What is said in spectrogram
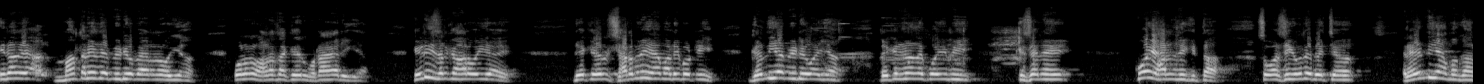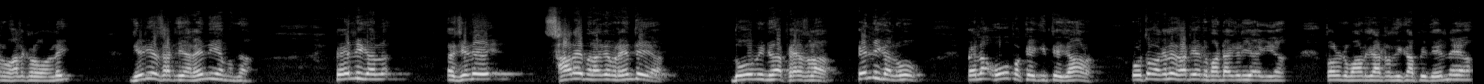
ਇਹਨਾਂ ਦੇ ਮੰਤਰੀ ਦੇ ਵੀਡੀਓ ਵਾਇਰਲ ਹੋਈਆਂ, ਉਹਨਾਂ ਨੂੰ ਹਾਲੇ ਤੱਕ ਇਹ ਹਟਾਇਆ ਨਹੀਂ ਗਿਆ। ਕਿਹੜੀ ਸਰਕਾਰ ਹੋਈ ਹੈ ਜੇ ਕਿਸੇ ਨੂੰ ਸ਼ਰਮ ਨਹੀਂ ਹੈ ਮਾੜੀ ਮੋਟੀ, ਗੰਦੀਆਂ ਵੀਡੀਓ ਆਈਆਂ, ਲੇਕਿਨ ਇਹਨਾਂ ਨੇ ਕੋਈ ਵੀ ਕਿਸੇ ਨੇ ਕੋਈ ਹੱਲ ਨਹੀਂ ਕੀਤਾ। ਸੋ ਅਸੀਂ ਉਹਦੇ ਵਿੱਚ ਰਹਿੰਦੀਆਂ ਮੰਗਾਂ ਨੂੰ ਹੱਲ ਕਰਾਉਣ ਲਈ, ਜਿਹੜੀਆਂ ਸਾਡੀਆਂ ਰਹਿੰਦੀਆਂ ਮੰਗਾਂ। ਪਹਿਲੀ ਗੱਲ ਤਾਂ ਜਿਹੜੇ ਸਾਰੇ ਮੁਲਾਜ਼ਮ ਰਹਿੰਦੇ ਆ 2 ਮਹੀਨੇ ਦਾ ਫੈਸਲਾ, ਪਹਿਲੀ ਗੱਲ ਉਹ, ਪਹਿਲਾਂ ਉਹ ਪੱਕੇ ਕੀਤੇ ਜਾਣ। ਉਹ ਤੋਂ ਅਗਲੇ ਸਾਡੀਆਂ ਡਿਮਾਂਡਾਂ ਜਿਹੜੀਆਂ ਹੈਗੀਆਂ, ਤੁਹਾਨੂੰ ਡਿਮਾਂਡ ਚਾਰਟਰ ਦੀ ਕਾਪੀ ਦੇ ਦਿੰਦੇ ਆ।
